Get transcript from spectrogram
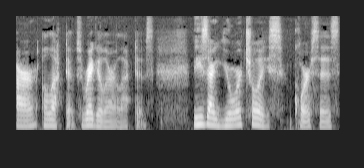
are electives, regular electives. These are your choice courses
